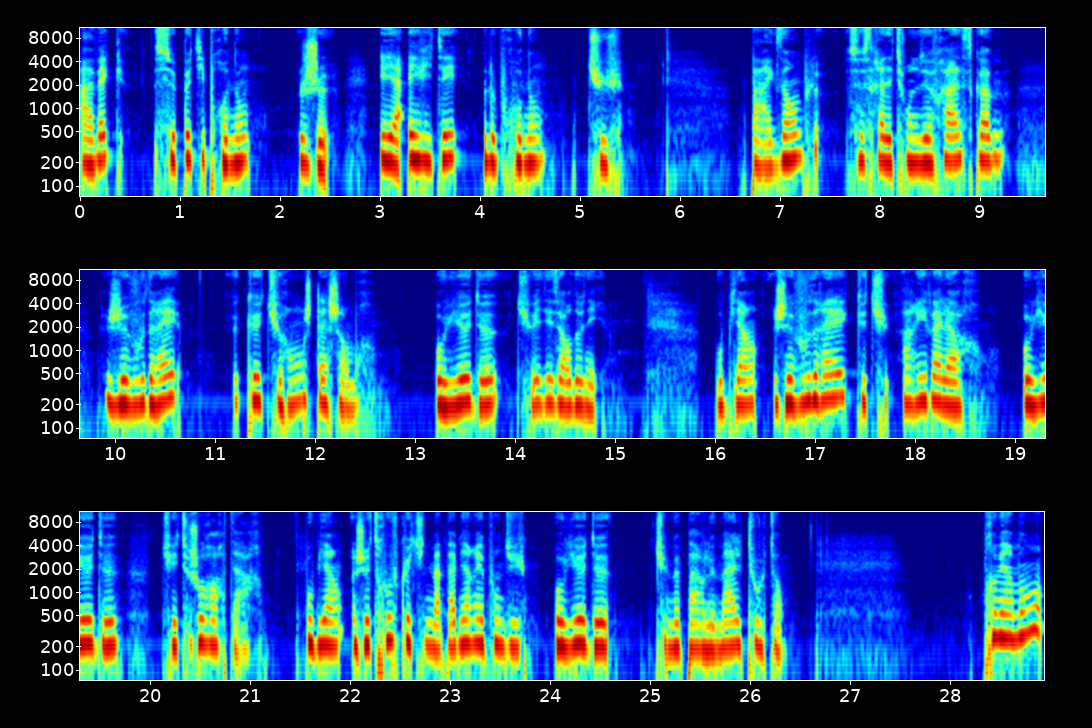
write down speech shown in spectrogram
avec ce petit pronom je et à éviter le pronom tu. Par exemple, ce serait des tournures de phrases comme je voudrais que tu ranges ta chambre au lieu de tu es désordonné. Ou bien je voudrais que tu arrives à l'heure au lieu de tu es toujours en retard. Ou bien je trouve que tu ne m'as pas bien répondu au lieu de tu me parles mal tout le temps. Premièrement,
